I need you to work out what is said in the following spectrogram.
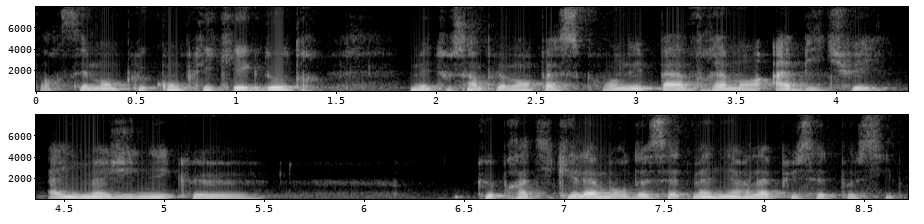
forcément plus compliqué que d'autres, mais tout simplement parce qu'on n'est pas vraiment habitué à imaginer que que pratiquer l'amour de cette manière-là puisse être possible.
